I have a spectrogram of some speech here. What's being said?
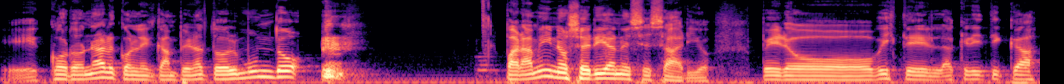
eh, coronar con el Campeonato del Mundo. Para mí no sería necesario, pero viste, la crítica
